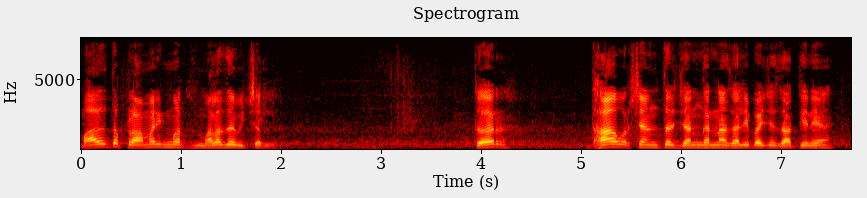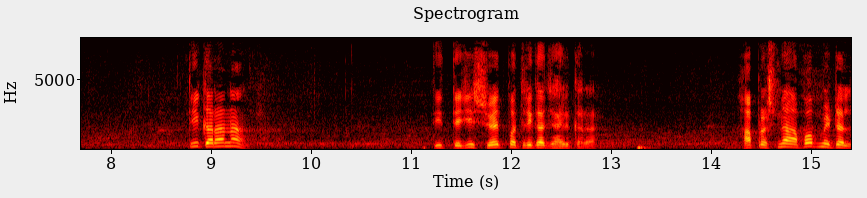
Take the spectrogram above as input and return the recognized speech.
माझं तर प्रामाणिक मत मला जर विचारलं तर दहा वर्षानंतर जनगणना झाली पाहिजे जातीने. ती करा ना. ती त्याची श्वेतपत्रिका जाहीर करा. हा प्रश्न आपोआप मिटल.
